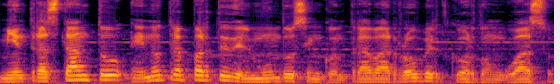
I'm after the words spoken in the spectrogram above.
Mientras tanto, en otra parte del mundo se encontraba Robert Gordon Wasson,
